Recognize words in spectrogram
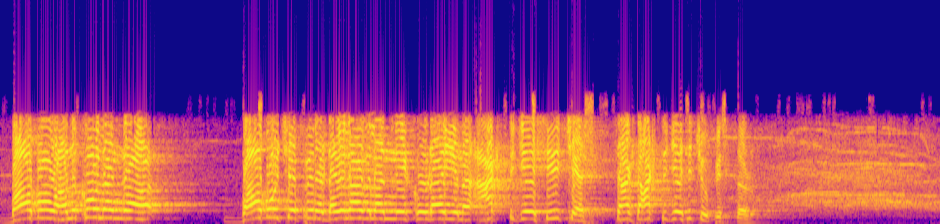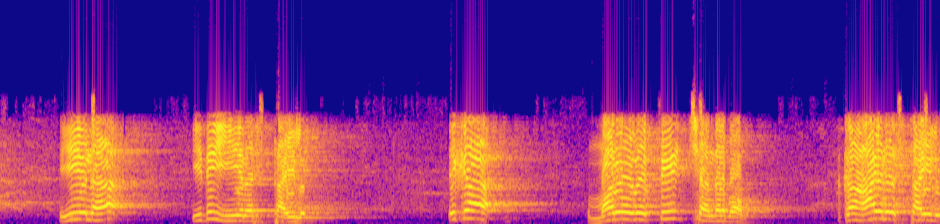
బాబు అనుకూలంగా బాబు చెప్పిన డైలాగులన్నీ కూడా ఈయన యాక్ట్ చేసి యాక్ట్ చేసి చూపిస్తాడు. ఈయన ఇది ఈయన స్టైల్. ఇక మరో వ్యక్తి చంద్రబాబు. ఇక ఆయన స్టైలు.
